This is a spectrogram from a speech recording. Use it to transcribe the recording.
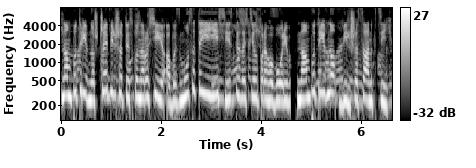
Нам потрібно ще більше тиску на Росію, аби змусити її сісти за стіл переговорів. Нам потрібно більше санкцій.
